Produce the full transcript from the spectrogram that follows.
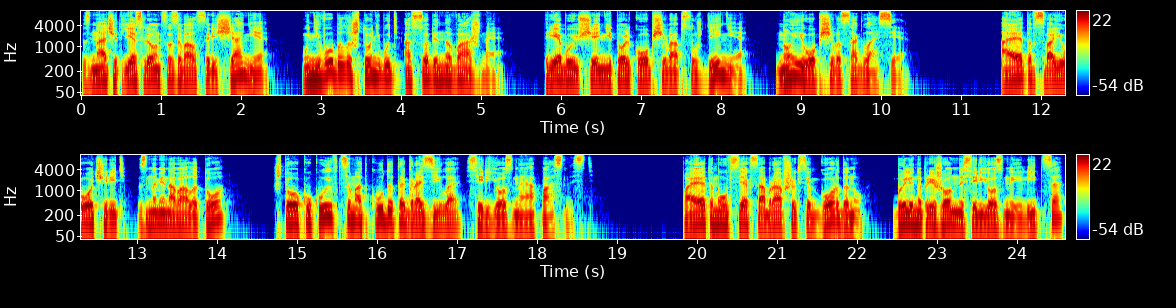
Значит, если он созывал совещание, у него было что-нибудь особенно важное, требующее не только общего обсуждения, но и общего согласия а это, в свою очередь, знаменовало то, что кукуевцам откуда-то грозила серьезная опасность. Поэтому у всех собравшихся к Гордону были напряженно серьезные лица,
